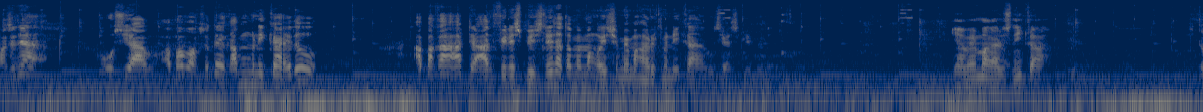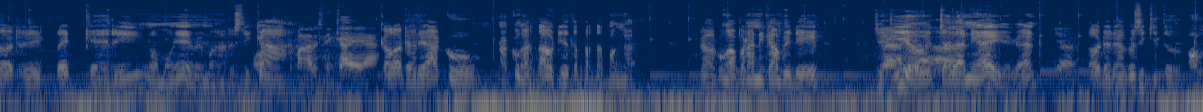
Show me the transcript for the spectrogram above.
Maksudnya usia apa maksudnya kamu menikah itu apakah ada unfinished business atau memang memang harus menikah usia segitu? Ya memang harus nikah. Kalau dari Gary ngomongnya ya memang harus Oh, nikah. memang harus nikah ya? Kalau dari aku aku nggak tahu dia tepat apa enggak nah, aku nggak pernah nikah BD jadi Ya, ya, ya. jalani aja ya kan ya kalau dari aku sih gitu oh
